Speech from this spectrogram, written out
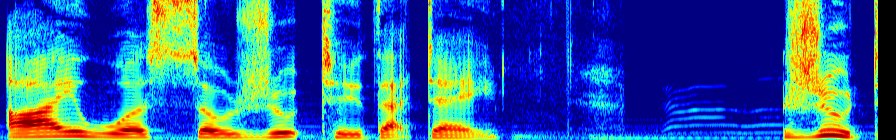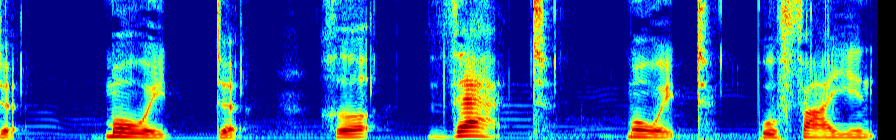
I was so rude to you that day。rude 末尾的和 that 末尾不发音。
